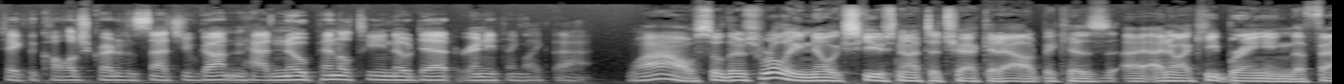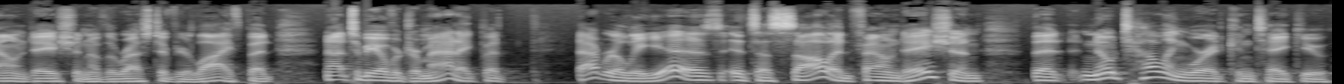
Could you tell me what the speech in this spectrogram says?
take the college credit and stats you've gotten, and had no penalty, no debt, or anything like that. Wow. So there's really no excuse not to check it out because I, I, know I keep bringing the foundation of the rest of your life, but not to be over dramatic, but that really is. It's a solid foundation that no telling where it can take you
